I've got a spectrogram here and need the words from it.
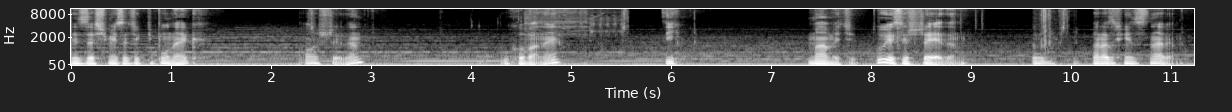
zaśmiecać ekwipunek. O, jeszcze jeden. Uchowany. I mamy cię. Tu jest jeszcze jeden. To dwa razy się nie zastanawiam.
